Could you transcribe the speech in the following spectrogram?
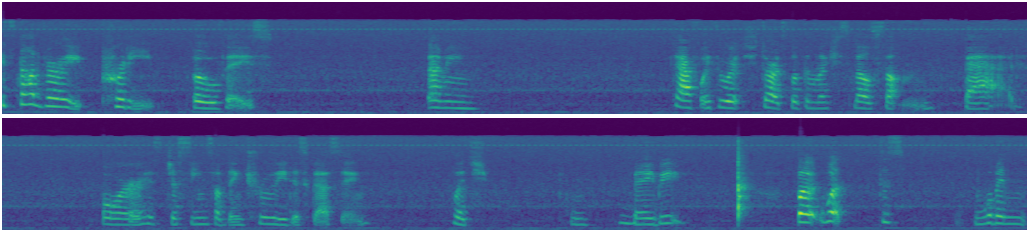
It's not very pretty O face. I mean, halfway through it, she starts looking like she smells something bad. Or has just seen something truly disgusting. Which, mm, maybe. But what this woman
